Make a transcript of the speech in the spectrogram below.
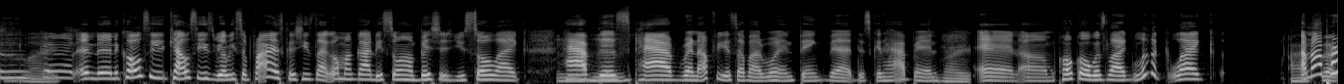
Oh like, God! And then Kelsey, Kelsey is really surprised because she's like, "Oh my God, you're so ambitious. You so like have Mm-hmm. this path run up for yourself. I wouldn't think that this could happen." right And um, Coco was like, "Look, like I'm not sex,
